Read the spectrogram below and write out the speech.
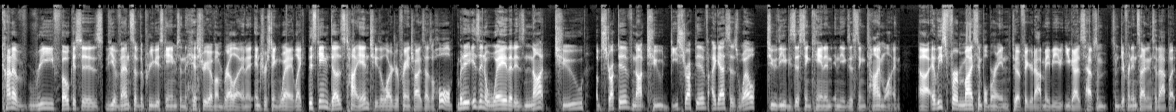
kind of refocuses the events of the previous games and the history of Umbrella in an interesting way. Like, this game does tie into the larger franchise as a whole, but it is in a way that is not too obstructive, not too destructive, I guess, as well, to the existing canon in the existing timeline. Uh, at least for my simple brain to have figured out. Maybe you guys have some some different insight into that, but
